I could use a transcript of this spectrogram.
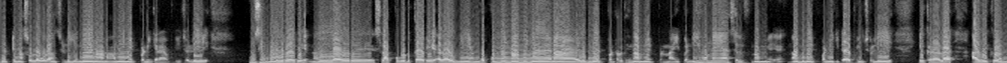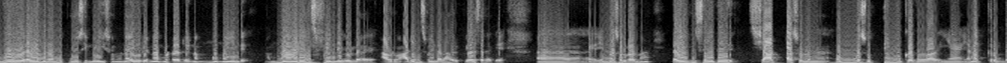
மேட்டையும் நான் சொல்லக்கூடாதுன்னு சொல்லி என்னைய நான் நாமினேட் பண்ணிக்கிறேன் அப்படின்னு சொல்லி பூசி முழுகிறாரு நல்ல ஒரு ஸ்லாப் கொடுத்தாரு அதாவது நீ அந்த பொண்ணு நாமினே நான் எலிமினேட் பண்ணுறதுக்கு நாமினேட் பண்ணா. இப்போ நீ உன்னையா செல்ஃப் நாமினேட் பண்ணிக்கிட்ட அப்படின்னு சொல்லி கேட்கறால அதுக்கு வந்து ரவீந்திரன் வந்து பூசி மொழி சொன்னோன்னா இவர் என்ன பண்ணுறாரு நம்ம மைண்டு நம்ம ஆடியன்ஸ் மைண்டுக்குள்ள அவர் ஆடியன்ஸ் மைண்டில் தான் அவர் பேசுறாரு. என்ன சொல்கிறாருன்னா தயவு செய்து ஷார்ட்டாக சொல்லுங்கள் ரொம்ப சுற்றி மூக்கிறீங்க எனக்கு ரொம்ப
